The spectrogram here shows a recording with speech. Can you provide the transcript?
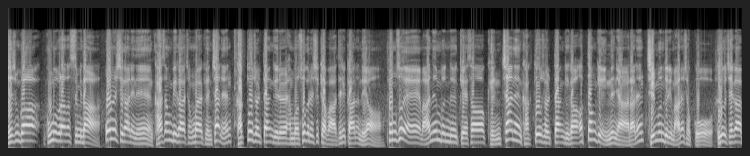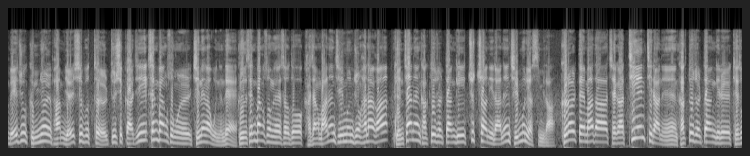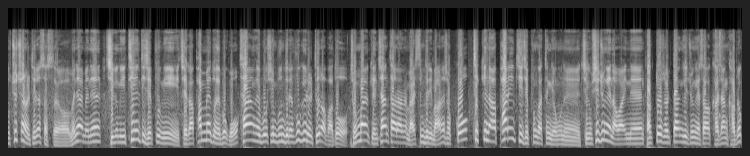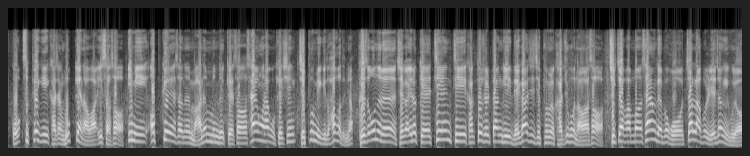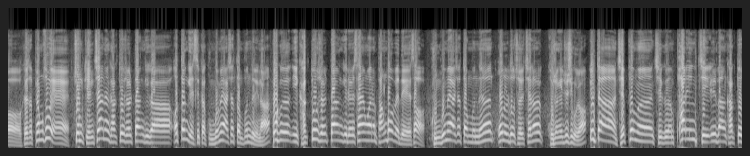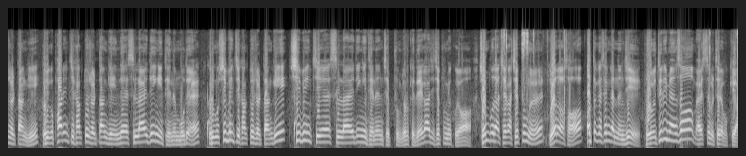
안녕하십니까. 공급을하았습니다. 오늘 시간에는 가성비가 정말 괜찮은 각도 절단기를 한번 소개를 시켜봐 드릴까 하는데요. 평소에 많은 분들께서 괜찮은 각도 절단기가 어떤 게 있느냐라는 질문들이 많으셨고 그리고 제가 매주 금요일 밤 10시부터 12시까지 생방송을 진행하고 있는데 그 생방송에서도 가장 많은 질문 중 하나가 괜찮은 각도 절단기 추천이라는 질문이었습니다. 그럴 때마다 제가 TNT라는 각도 절단기를 계속 추천을 드렸었어요. 왜냐하면은 지금 이 TNT 제품이 제가 판매도 해보고 사용해보신 분들의 후기를 들어봐도 정말 괜찮다라는 말씀들이 많으셨고 특히나 8인치 제품 같은 경우는 지금 시중에 나와 있는 각도 절단기 중에서 가장 가볍고 스펙이 가장 높게 나와 있어서 이미 업계에서는 많은 분들께서 사용을 하고 계신 제품이기도 하거든요. 그래서 오늘은 제가 이렇게 TNT 각도 절단기 4가지 제품을 가지고 나와서 직접 한번 사용해보고 잘라볼 예정이고요. 그래서 평소에 좀 괜찮은 각도 절단기가 어떤 게 있을까 궁금해 하셨던 분들이나 혹은 이 각도 절단기를 사용하는 방법에 대해서 궁금해 하셨던 분들은 오늘도 저희 채널 고정해 주시고요. 일단 제품은 지금 8인치 일반 각도 절단기 그리고 8인치 각도 절단기인데 슬라이딩이 되는 모델 그리고 10인치 각도 절단기 10인치에 슬라이딩이 되는 제품 이렇게 네 가지 제품이 있고요. 전부 다 제가 제품을 열어서 어떻게 생겼는지 보여드리면서 말씀을 드려볼게요.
